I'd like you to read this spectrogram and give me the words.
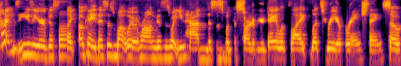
times easier. Just like, okay, this is what went wrong. This is what you had. This is what the start of your day looked like. Let's rearrange things. So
